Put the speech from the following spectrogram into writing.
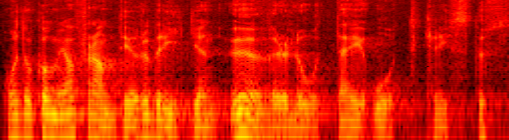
Och då kommer jag fram till rubriken Överlåt dig åt Kristus.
